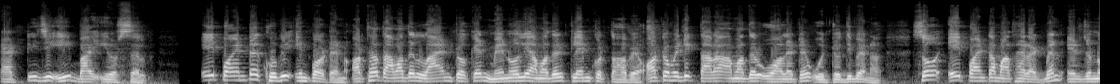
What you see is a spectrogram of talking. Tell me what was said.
at TGE by yourself এই পয়েন্টটা খুবই ইম্পর্টেন্ট অর্থাৎ আমাদের লায়ন টোকেন ম্যানুয়ালি আমাদের ক্লেম করতে হবে। অটোমেটিক তারা আমাদের ওয়ালেটে উইথড্র দিবে না। সো এই পয়েন্টটা মাথায় রাখবেন। এর জন্য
